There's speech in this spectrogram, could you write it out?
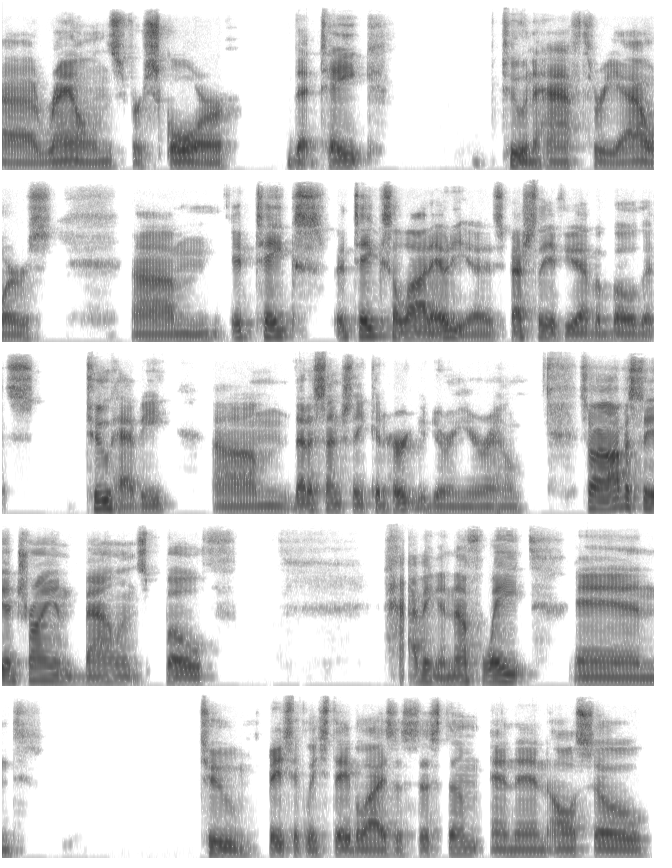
uh, rounds for score that take two and a half, three hours. Um, it takes it takes a lot out of you, especially if you have a bow that's too heavy. Um, that essentially could hurt you during your round. So obviously, I try and balance both having enough weight and to basically stabilize the system, and then also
